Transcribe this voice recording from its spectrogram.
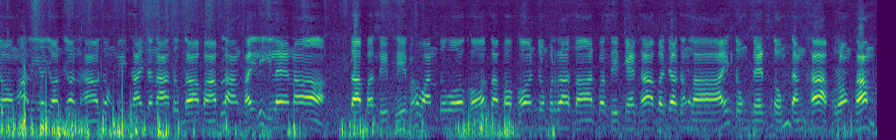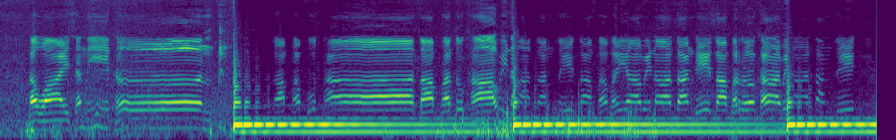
ยองอาเลียย่อนย่อนหาวต้องมีชัยชนะทุกดาปราบล้างไพลีแลนา ตัพสิทธิพระวันตัวขอตัพพรจงประสาทประสิทธิ์แก่ข้าพระเจ้าทั้งหลาย จงเสร็จสมดังข้าพร้องคำถวายชนีเทินสัพพพุทธาสัพพทุขาวินาสันติสัพพพยาวินาสันติสัพพโรคาวินาสันติพุทธเตเชนะธรรมเต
